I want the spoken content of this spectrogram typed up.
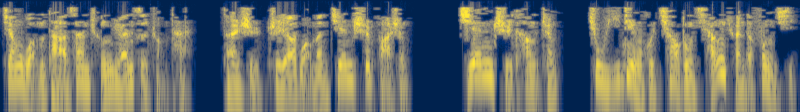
将我们打散成原子状态。但是，只要我们坚持发声、坚持抗争，就一定会撬动强权的缝隙，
